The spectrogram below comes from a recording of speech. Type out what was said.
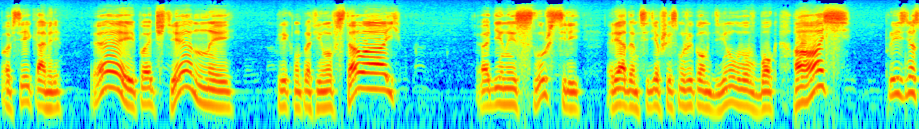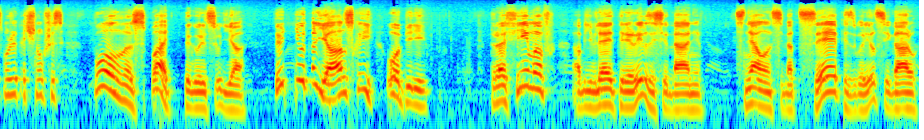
по всей камере. «Эй, почтенный!» — крикнул Трофимов. «Вставай!» Один из слушателей, рядом сидевший с мужиком, двинул его в бок. «Ась!» — произнес мужик, очнувшись. «Полно спать, — ты, — говорит судья. Ты не в итальянской опере». Трофимов объявляет перерыв заседания. Снял он с себя цепь и сгурил сигару.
